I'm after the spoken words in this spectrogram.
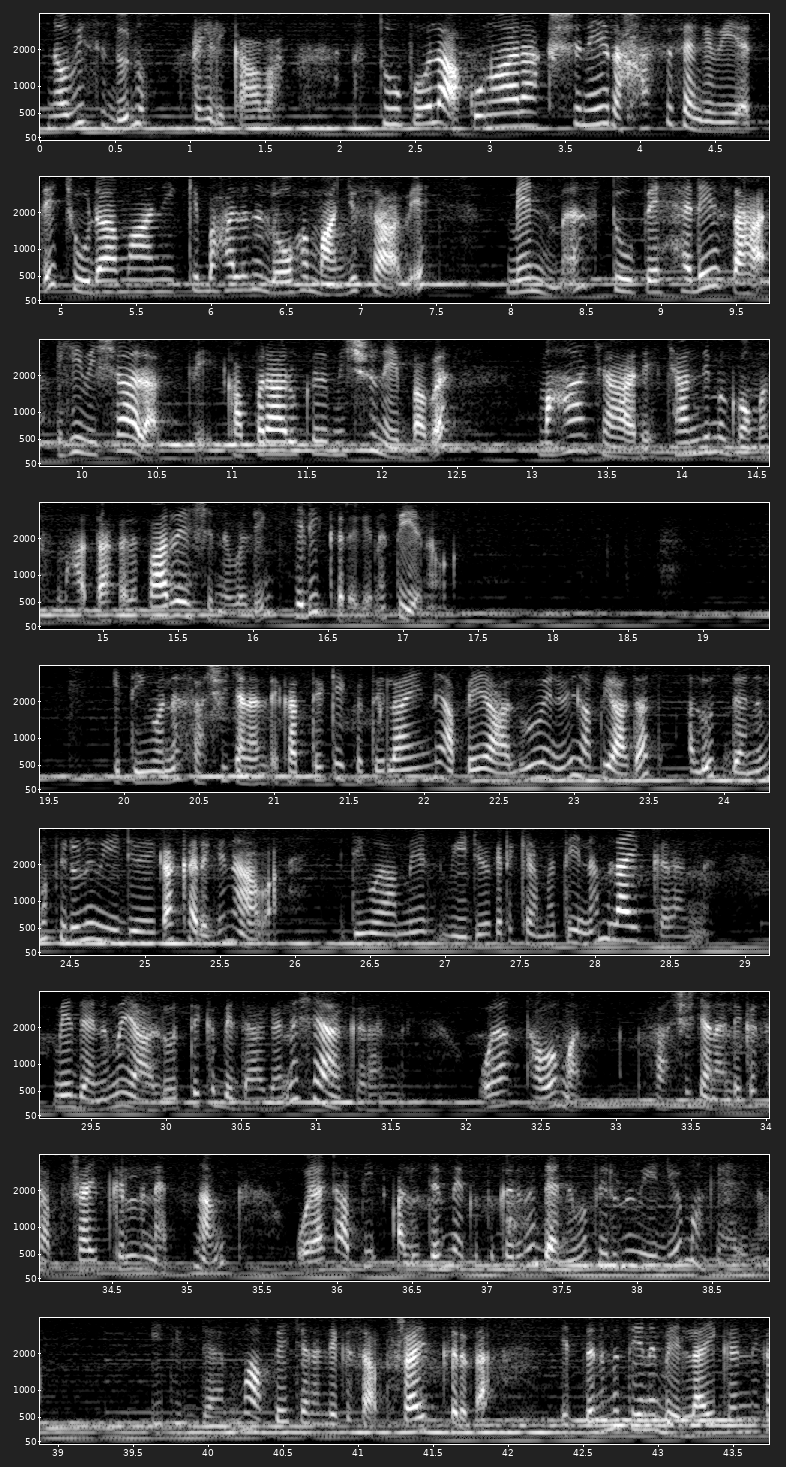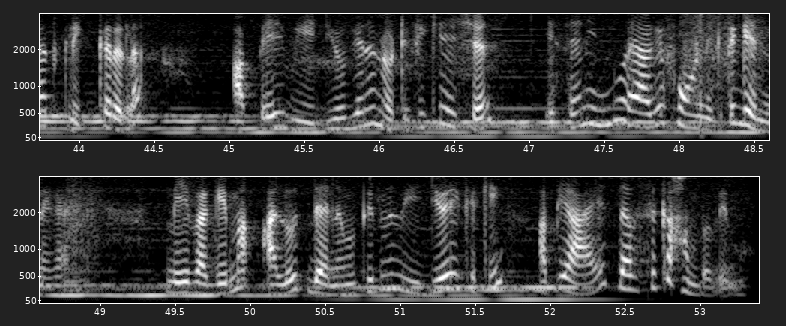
නොවිසිඳුණු ප්‍රහෙලිකාවක්. ස්තූපවල අකුණු ආරක්ෂණය රහස්ස සැඟවී ඇත්තේ චූඩාමානයක්ක බහලන ලෝහ මංජුසාවේ මෙන්ම ස්තූපය හැඩේ සහ එහි විශාලත්වේ කපරාරු කර මිශ්‍රණය බව මහාචාරය චන්දිම ගොමස් මහතා කළ පර්යේෂණවලින් හෙළි කරගෙන තියෙනවා. ඉතින් ඔන්න සශු චැනල් එකත් එක එකතුලා ඉන්න අපේ යාලුව වෙනුවෙන් අපි අදත් අලුත් දැනම පිරුණු වීඩියෝ එකක් කරගෙනවා ඉතින් ඔයා මේ වීඩියෝ එකට කැමති නම් ලයි කරන්න. මේ දැනම යාලුවොත් එක බෙදාගන්න ෂයා කරන්න. ඔය තවමත් සශු චැනල් එක සබස්ක්‍රයිබ් කරල නැත්නම් ඔයට අපි අලුතෙම එකතු කරන දැනම පිරුණු වීඩියෝ මගහැරෙනවා ඉතින් දැම්ම අපේ චැනල එක සබස්ක්‍රයිබ් කරලා එතනම තියෙන බෙල්ලයිකන්න එකත් කලික් කරලා අපේ වීඩියෝ ගැන නොටිෆිකේෂන් එසැනින්ම ඔයාගේ ෆෝන් එකට ගෙන්න්න ගන්න. මේ වගේම අලුත් දැනම පිරුණු වීඩියෝ එකකින් අපි ආයෙත් දවසක හම්බවෙමු.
